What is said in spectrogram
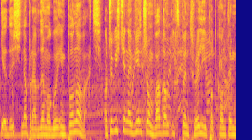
kiedyś naprawdę mogły imponować. Oczywiście największą wadą X-Pen pod kątem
